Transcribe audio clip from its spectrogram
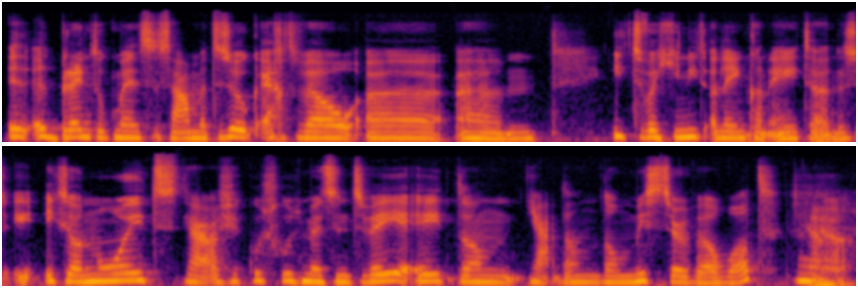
het, het, brengt ook mensen samen. Het is ook echt wel... Um, iets wat je niet alleen kan eten. Dus ik, ik zou nooit, ja, als je couscous met z'n tweeën eet, dan, ja, dan, dan mist er wel wat. Ja.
